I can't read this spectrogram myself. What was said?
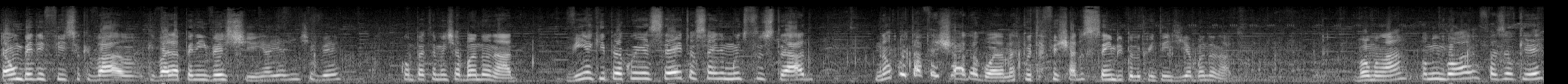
é um benefício que, va que vale a pena investir. E aí a gente vê completamente abandonado. Vim aqui para conhecer e estou saindo muito frustrado. Não por estar fechado agora, mas por estar fechado sempre, pelo que eu entendi, abandonado. Vamos lá? Vamos embora fazer o quê?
